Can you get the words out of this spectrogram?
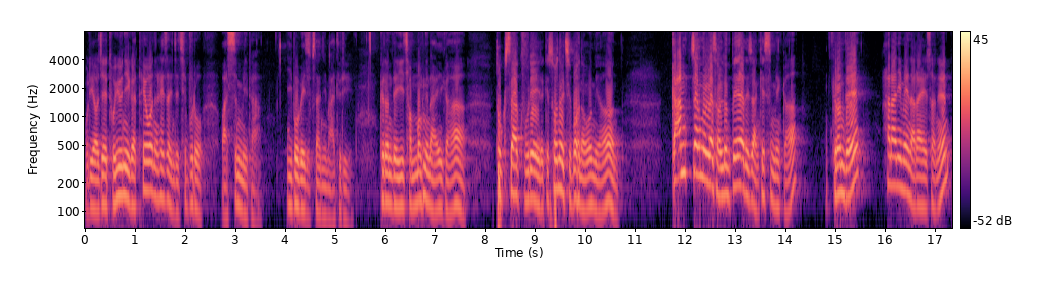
우리 어제 도윤이가 퇴원을 해서 이제 집으로 왔습니다. 이보배 집사님 아들이. 그런데 이 젖 먹는 아이가 독사 굴에 이렇게 손을 집어 넣으면 깜짝 놀라서 얼른 빼야 되지 않겠습니까? 그런데 하나님의 나라에서는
